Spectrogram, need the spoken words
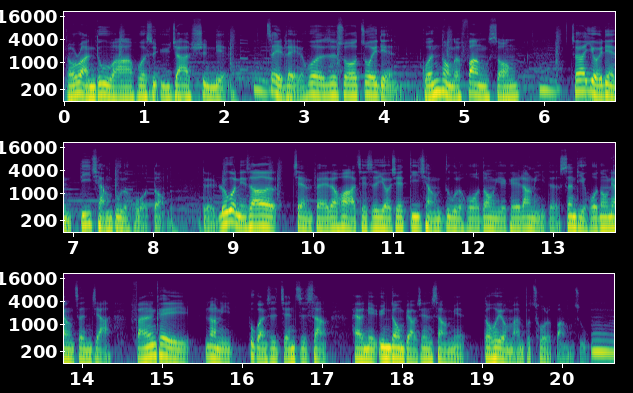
柔软度啊，或者是瑜伽的训练这一类的，或者是说做一点滚筒的放松，嗯，就要有一点低强度的活动。对，如果你是要减肥的话，其实有些低强度的活动也可以让你的身体活动量增加，反而可以让你不管是减脂上，还有你的运动表现上面。都会有蛮不错的帮助。嗯，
